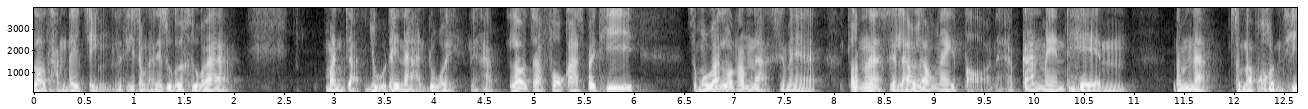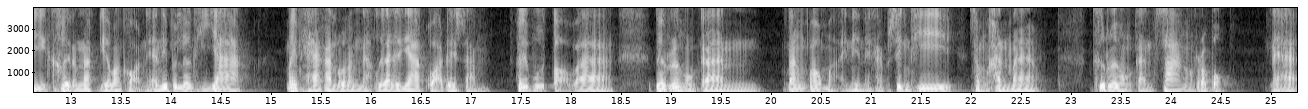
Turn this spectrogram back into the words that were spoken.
เราทำได้จริง และที่สำคัญที่สุดก็คือว่ามันจะอยู่ได้นานด้วยนะครับ เราจะโฟกัสไปที่สมมุติว่าลดน้ำหนักใช่ไหมฮะลดน้ำหนักเสร็จแล้วแล้วไงต่อนะครับ การเมนเทนน้ำหนักสำหรับคนที่เคยน้ำหนักเยอะมาก่อนเนี่ยอันนี้เป็นเรื่องที่ยาก ไม่แพ้การลดน้ำหนักหรืออาจจะยากกว่าด้วยซ้ำเฮ้ยพูดต่อว่าในเรื่องของการตั้งเป้าหมายเนี่ยนะครับ สิ่งที่สำคัญมาก คือเรื่องของการสร้างระบบนะฮะ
